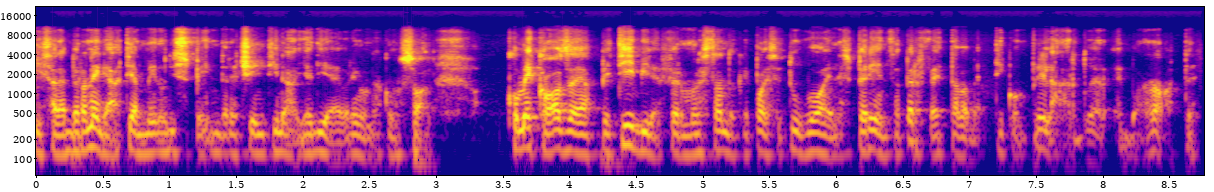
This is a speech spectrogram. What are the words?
mi sarebbero negati a meno di spendere centinaia di euro in una console. Come cosa è appetibile, fermo restando che poi se tu vuoi l'esperienza perfetta, vabbè, ti compri l'hardware e buonanotte.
